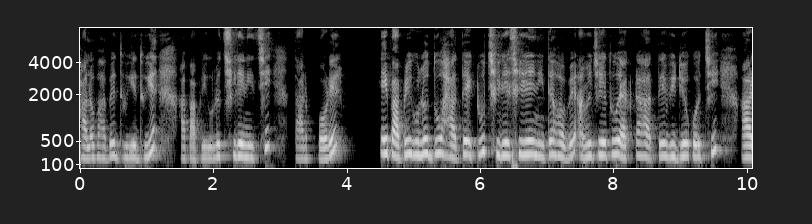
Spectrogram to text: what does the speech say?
ভালোভাবে ধুয়ে ধুয়ে, আর পাপড়িগুলো ছিঁড়ে নিচ্ছি। তারপরে এই পাপড়িগুলো দু হাতে একটু ছিঁড়ে ছিঁড়ে নিতে হবে। আমি যেহেতু একটা হাতে ভিডিও করছি আর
